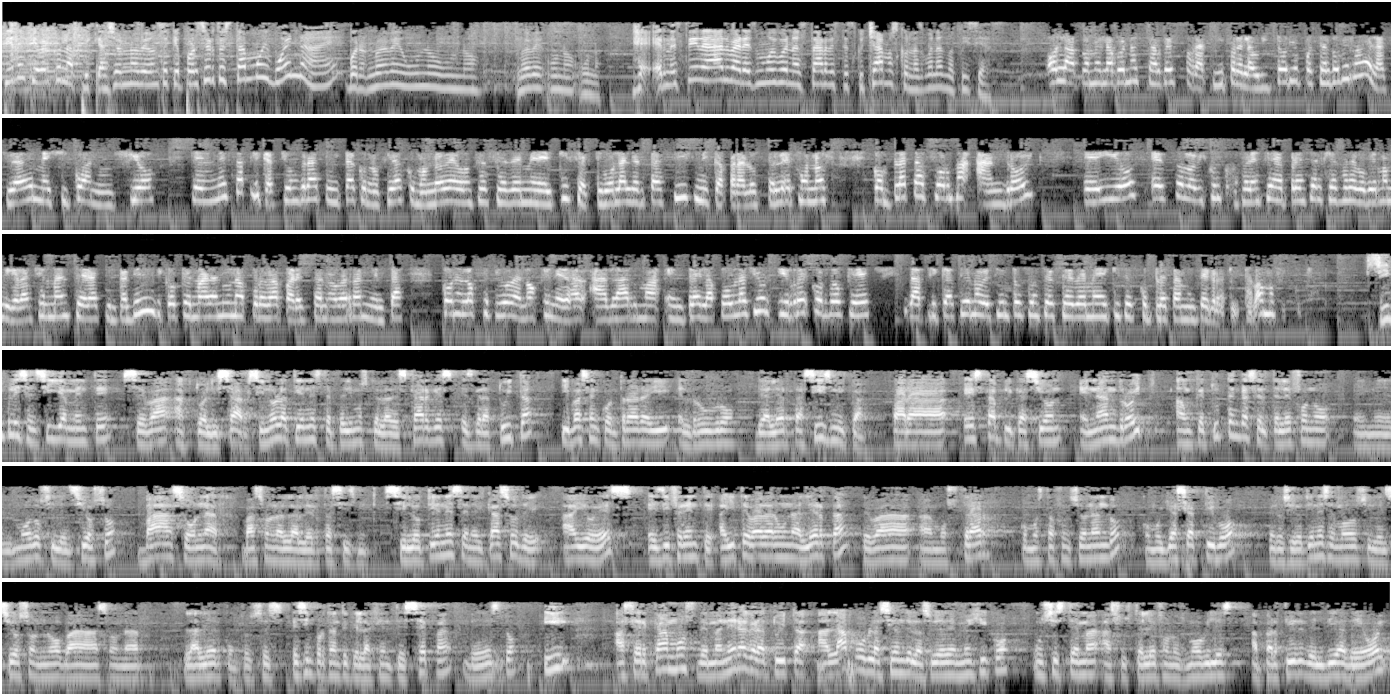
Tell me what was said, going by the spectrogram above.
Tienen que ver con la aplicación 911, que por cierto está muy buena, ¿eh? Bueno, 911, 911. Ernestina Álvarez, muy buenas tardes, te escuchamos con las buenas noticias. Hola Pamela, buenas tardes por aquí, por el auditorio. Pues el gobierno de la Ciudad de México anunció que en esta aplicación gratuita conocida como 911 CDMX se activó la alerta sísmica para los teléfonos con plataforma Android e iOS. Esto lo dijo en conferencia de prensa el jefe de gobierno Miguel Ángel Mancera, quien también indicó que no harán una prueba para esta nueva herramienta con el objetivo de no generar alarma entre la población y recordó que la aplicación 911 CDMX es completamente gratuita. Vamos a escuchar. Simple y sencillamente se va a actualizar. Si no la tienes, te pedimos que la descargues, es gratuita y vas a encontrar ahí el rubro de alerta sísmica. Para esta aplicación en Android, aunque tú tengas el teléfono en el modo silencioso, va a sonar, va a sonar la alerta sísmica. Si lo tienes en el caso de iOS, es diferente. Ahí te va a dar una alerta, te va a mostrar cómo está funcionando, como ya se activó, pero si lo tienes en modo silencioso no va a sonar la alerta. Entonces es importante que la gente sepa de esto y acercamos de manera gratuita a la población de la Ciudad de México un sistema a sus teléfonos móviles a partir del día de hoy.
